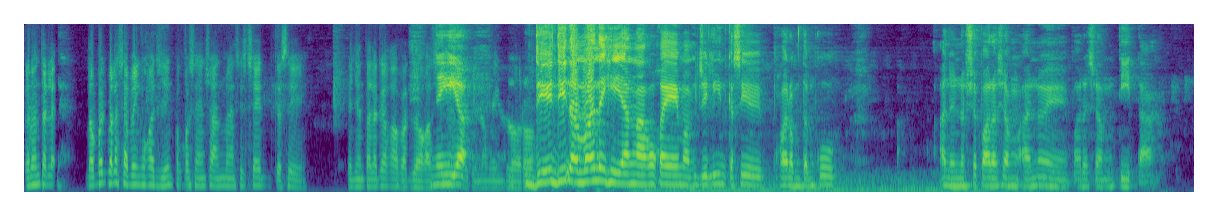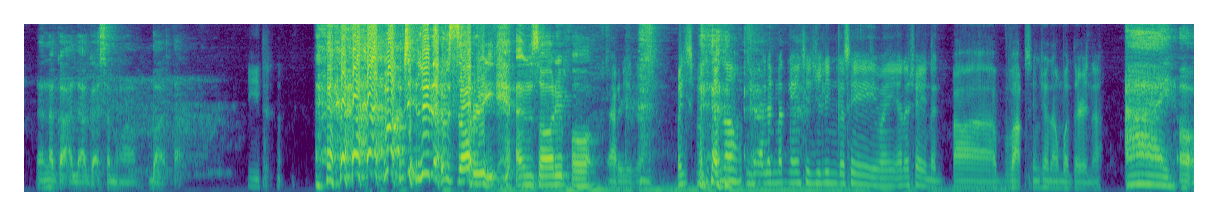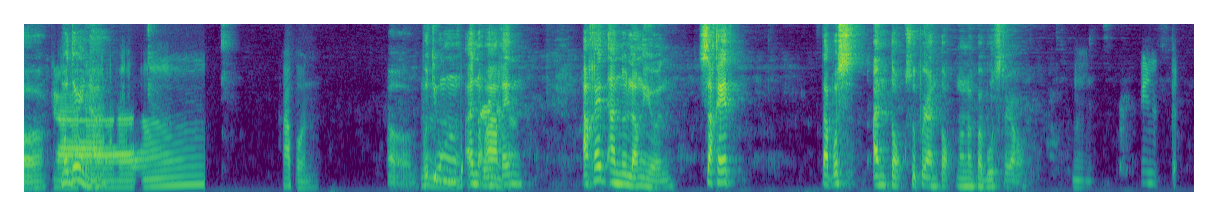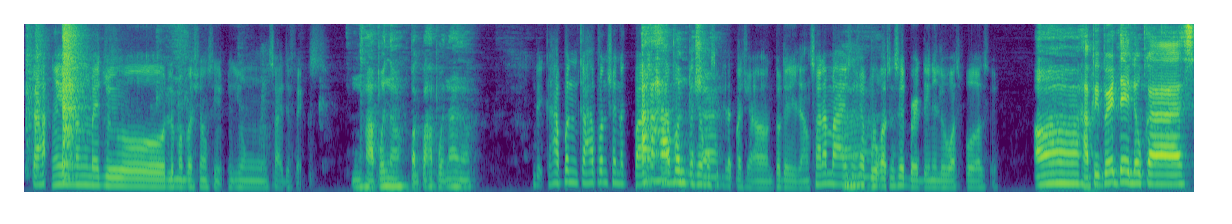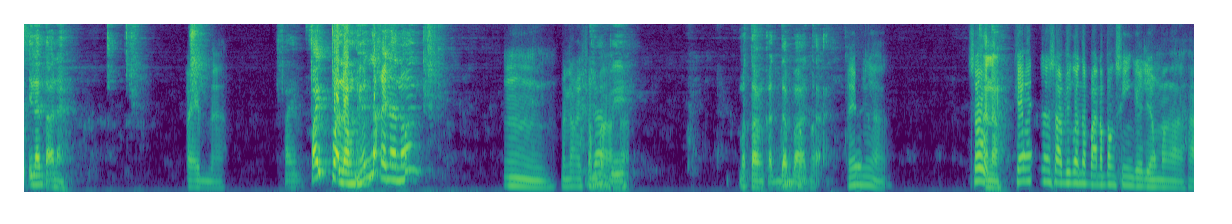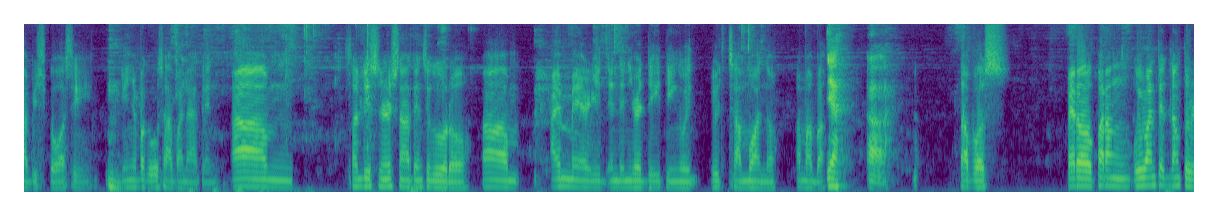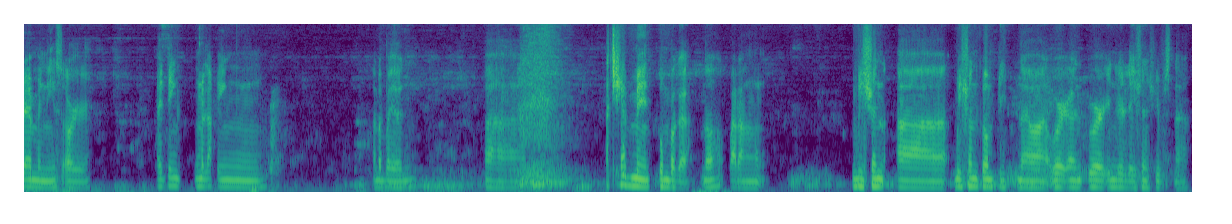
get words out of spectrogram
Ganun talaga. Dapat pala sabihin ko ka Jean, pagpasensyaan mo na si Sed kasi ganyan talaga kapag local Nahiya. celebrity ng Mindoro. Hindi, hindi naman. Nahiya nga ako kay Ma'am Jeline kasi pakaramdam ko ano na siya, para siyang ano eh, para siyang tita na nag-aalaga sa mga bata. Ma'am Jeline, I'm sorry. I'm sorry po. Sorry ka. May, may ano, nilalagnat ngayon si Jeline kasi may ano siya eh, nagpa-vaccine siya ng Moderna. Ay, oo. Moderna. Ah, hapon. Oo. Buti yung Hmm, ano akin, akin ano lang yun, sakit, tapos antok, super antok nung nagpa-booster ako. Mm. Ngayon- ka- ngayon lang medyo lumabas yung yung side effects. Yung hapon no, pagpahapon na no. Hindi, kahapon kahapon siya nagpa Ah, kahapon pa siya. pa siya. Oh, today lang. Sana maayos na siya Ah. bukas kasi birthday ni Luwas po kasi. Ah, happy birthday Lucas. Ilan taon na? Five na. Five. Five pa lang yun, laki na nun. Mm, malaki siyang Grabe. bata. Matangkad na bata. Ayun nga. So, Ano? kaya sabi ko na parang pang single yung mga hobbies ko kasi Mm. yun yung pag-uusapan natin. Um, sa listeners natin siguro, um, I'm married and then you're dating with with someone, no? Tama ba? Yeah. Ah. Tapos, pero parang we wanted lang to reminisce or I think malaking ano ba yun? Um, achievement, kumbaga, no? Parang mission uh, mission complete na we're in, we're in relationships na.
